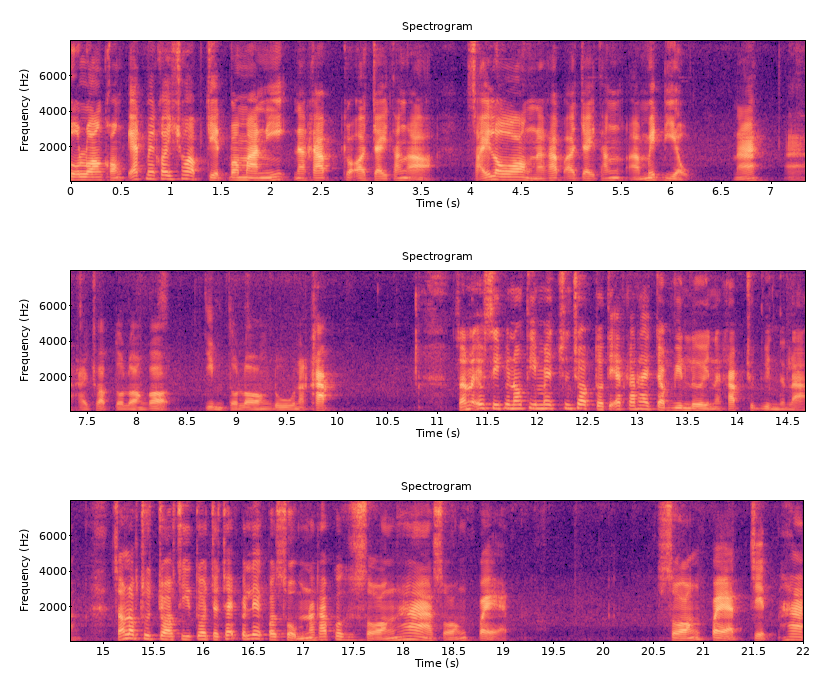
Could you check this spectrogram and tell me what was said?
ตัวลองของแอดไม่ค่อยชอบเจ็ดประมาณนี้นะครับ ก็เอาใจทั้งอ่าสายลองนะครับ เอาใจทั้งอ่าเม็ดเดียวนะอ่าใครชอบตัวลองก็จิ้มตัวลองดูนะครับสำหรับเอฟซีพี่น้องที่ไม่ชื่นชอบตัวที่แอดคัดให้จับวินเลยนะครับ ชุดวินตารางสำหรับชุดจอสีตัวจะใช้เป็นเลขผสมนะครับ ก็คือสองห้าสองแปดสองแปดเจ็ดห้า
